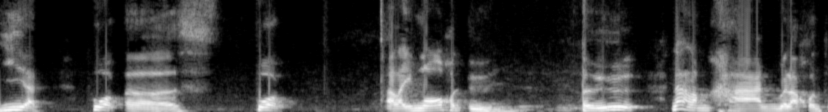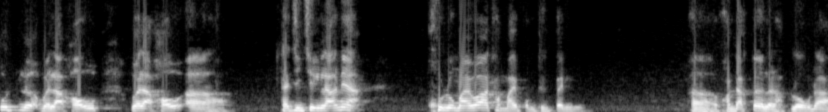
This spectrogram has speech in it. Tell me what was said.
เยียด พวกเอ่อพวกอะไรง้อคนอื่น ตื้อน่ารำคาญเวลาคนพูดเรื่องเวลาเขาเวลาเขาเอ่อแต่จริง ๆ แล้วเนี่ย คุณรู้ไหมว่าทำไมผมถึงเป็นเอ่อคอนดักเตอร์ระดับโลกได้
